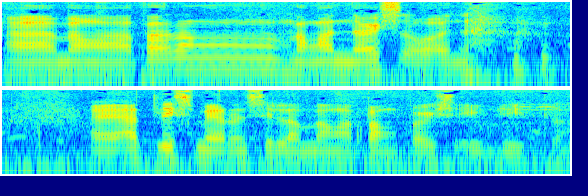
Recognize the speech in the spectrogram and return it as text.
ah, mga parang mga nurse o ano. eh, at least meron silang mga pang first aid dito.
